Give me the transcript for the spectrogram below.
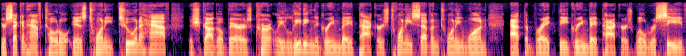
Your second half total is 22 and a half. The Chicago Bears currently leading the Green Bay Packers 27-21 at the break. The Green Bay Packers will receive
